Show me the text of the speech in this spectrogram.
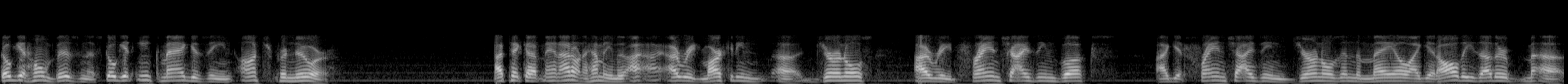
Go get Home Business. Go get Inc. Magazine, Entrepreneur. I pick up, man. I don't know how many. I I, I read marketing uh, journals. I read franchising books. I get franchising journals in the mail. I get all these other uh,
